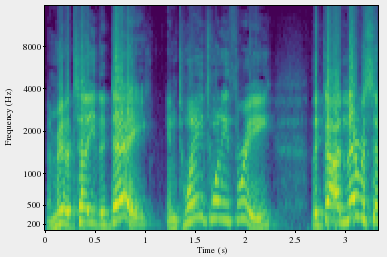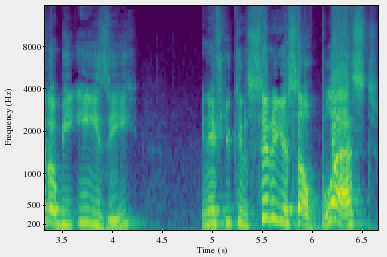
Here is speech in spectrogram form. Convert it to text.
I'm here to tell you today, in 2023, that God never said it'll be easy. And if you consider yourself blessed,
